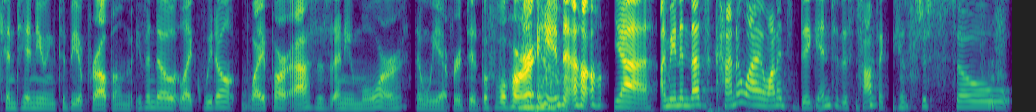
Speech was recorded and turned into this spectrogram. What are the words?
continuing to be a problem even though like we don't wipe our asses any more than we ever did before, I you know. Yeah, I mean, and that's kind of why I wanted to dig into this topic because it's just so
